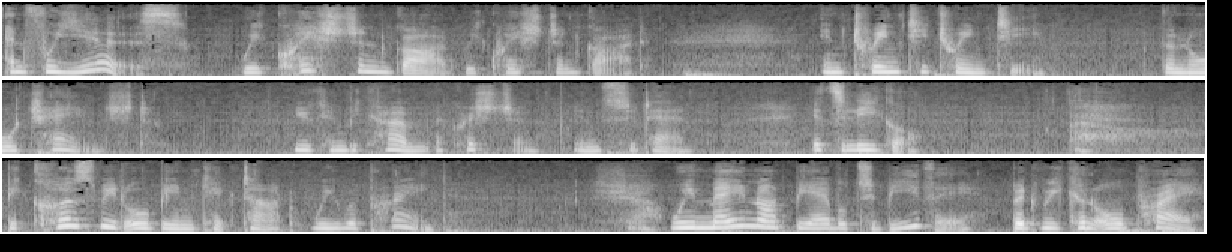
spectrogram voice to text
And for years, we questioned God, we questioned God. In 2020, the law changed. You can become a Christian in Sudan. It's legal. Because we'd all been kicked out, we were praying. Sure. We may not be able to be there, but we can all pray.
